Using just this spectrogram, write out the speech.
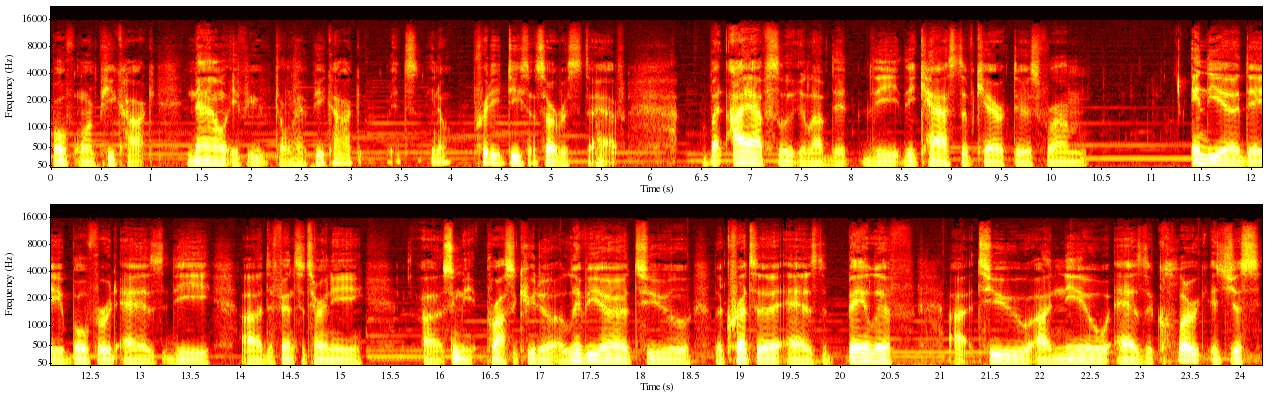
both on Peacock. Now, if you don't have Peacock, it's, you know, pretty decent service to have. But I absolutely loved it. The the cast of characters from India de Beaufort as the uh, defense attorney, uh, excuse me, prosecutor Olivia, to Lacretta as the bailiff, uh, to uh, Neil as the clerk. It's just,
